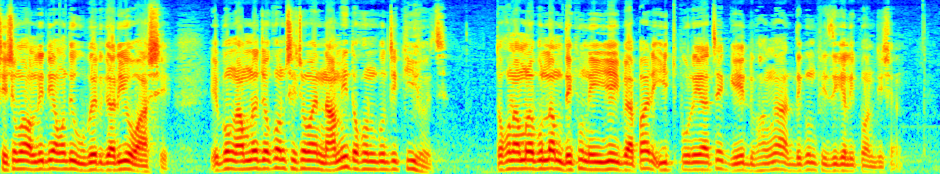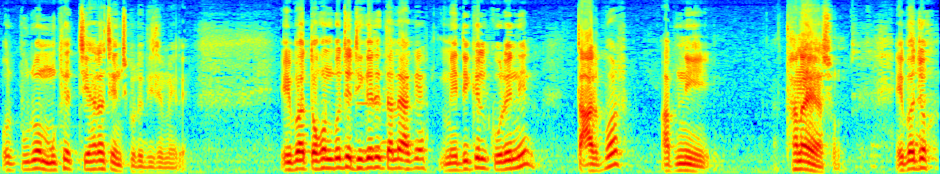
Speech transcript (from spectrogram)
সেই সময় অলরেডি আমাদের উবের গাড়িও আসে। এবং আমরা যখন সে সময় নামি, তখন বলছি, কি হয়েছে? তখন আমরা বললাম, দেখুন, এই এই ব্যাপার, ইট পড়ে আছে গেট ভাঙা, আর দেখুন ফিজিক্যালি কন্ডিশন ওর পুরো মুখের চেহারা চেঞ্জ করে দিয়েছে মেরে। এবার তখন বলছে, ঠিক আছে, তাহলে আগে মেডিকেল করে নিন, তারপর আপনি থানায় আসুন। এবার যখন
